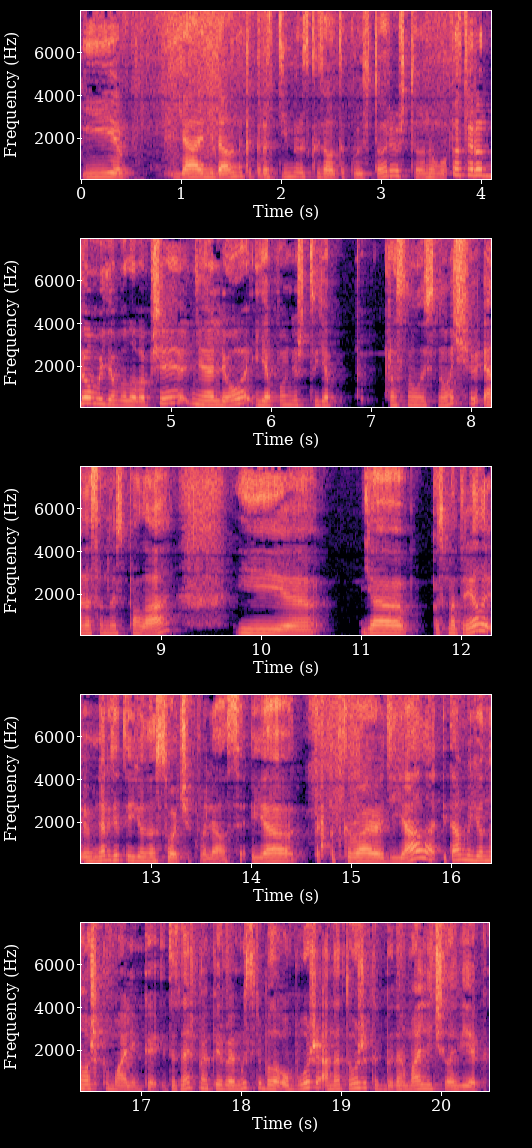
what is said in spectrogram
И я недавно как раз Диме рассказала такую историю, что ну, после роддома я была вообще не алё. И я помню, что я проснулась ночью, и она со мной спала. И я посмотрела, и у меня где-то ее носочек валялся. И я так подкрываю одеяло, и там ее ножка маленькая. И ты знаешь, моя первая мысль была, о боже, она тоже как бы нормальный человек.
